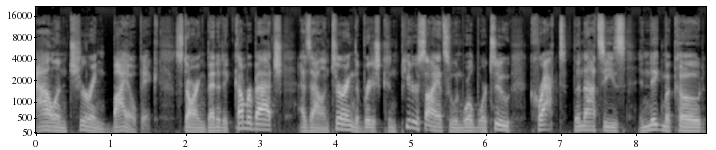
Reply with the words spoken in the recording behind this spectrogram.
Alan Turing biopic, starring Benedict Cumberbatch as Alan Turing, the British computer science who in World War II cracked the Nazis' Enigma code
